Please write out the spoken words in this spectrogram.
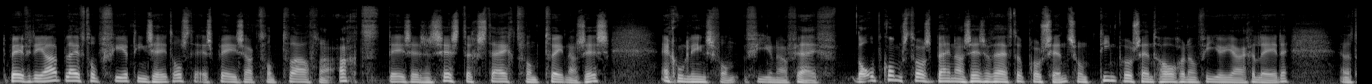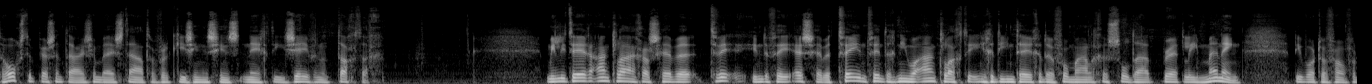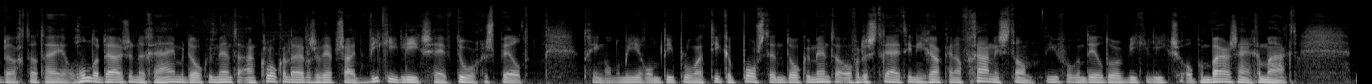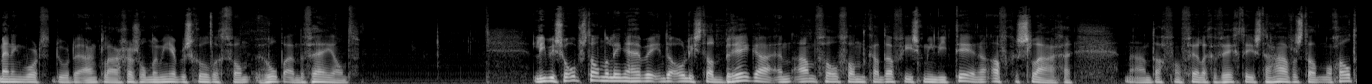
De PvdA blijft op 14 zetels, de SP zakt van 12 naar 8, D66 stijgt van 2 naar 6 en GroenLinks van 4 naar 5. De opkomst was bijna 56 procent, zo'n 10 procent hoger dan vier jaar geleden en het hoogste percentage bij statenverkiezingen sinds 1987. Militaire aanklagers hebben in de VS hebben 22 nieuwe aanklachten ingediend tegen de voormalige soldaat Bradley Manning. Die wordt ervan verdacht dat hij honderdduizenden geheime documenten aan klokkenluiderswebsite Wikileaks heeft doorgespeeld. Het ging onder meer om diplomatieke posten en documenten over de strijd in Irak en Afghanistan, die voor een deel door Wikileaks openbaar zijn gemaakt. Manning wordt door de aanklagers onder meer beschuldigd van hulp aan de vijand. Libische opstandelingen hebben in de oliestad Brega een aanval van Gaddafi's militairen afgeslagen. Na een dag van felle gevechten is de havenstad nog altijd...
